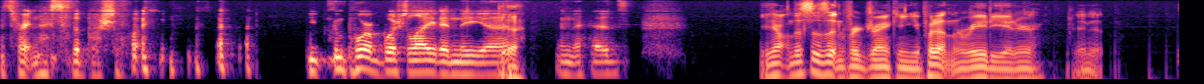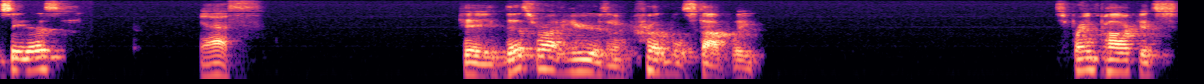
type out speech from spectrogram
It's right next to the Busch Light. you can pour Busch Light in the uh, Yeah. in the heads. You know, this isn't for drinking. You put it in the radiator and it See this? Yes. Okay, this right here is an incredible stop leak. Spring pockets,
